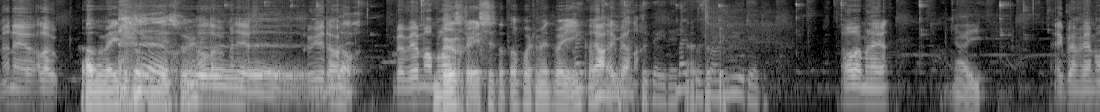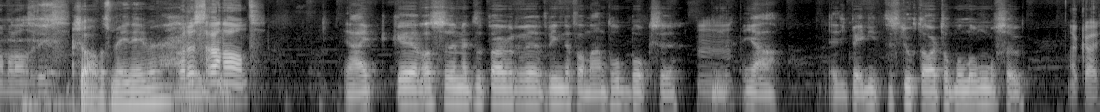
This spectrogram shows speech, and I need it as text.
Meneer, hallo. Laat me weten dat het is hoor. Hallo meneer. Goeiedag. Ben Wim Ambulance. Burger is het dat appartement waar je in kan? Ja, ik ben er. Hallo meneer. Ja, ik, ben Wim Ambulance dienst. Ik zal alles meenemen. Wat is er aan de hand? ja, ik eh, was eh, met een paar eh, vrienden van me aan het hotboxen. Mhm, Ja, ik weet niet, het sloeg te hard op mijn long of zo. Oké.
